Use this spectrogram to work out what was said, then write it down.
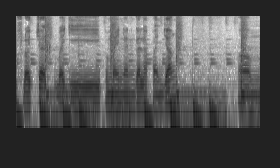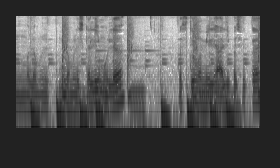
flowchart bagi permainan galah panjang. Um, mula-mula, mula-mula sekali mula. Lepas tu memilih ahli pasukan.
